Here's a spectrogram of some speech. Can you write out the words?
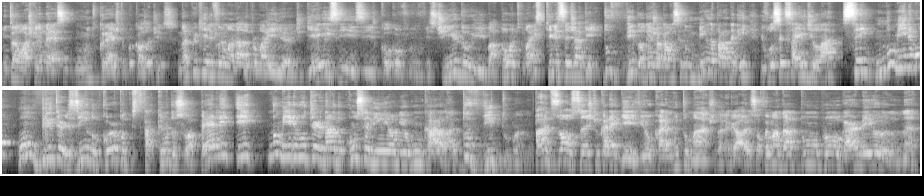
Então eu acho que ele merece muito crédito por causa disso. Não é porque ele foi mandado para uma ilha de gays e se colocou vestido e batom e tudo mais, que ele seja gay. Duvido alguém jogar você no meio da parada gay e você sair de lá sem, no mínimo, um glitterzinho no corpo destacando a sua pele e, no mínimo, ter dado um selinho em algum cara lá. Duvido, mano. Para de zoar o Sanji que o cara é gay, viu? O cara é muito macho, tá legal? Ele só foi mandado pra um, pra um lugar meio, né?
